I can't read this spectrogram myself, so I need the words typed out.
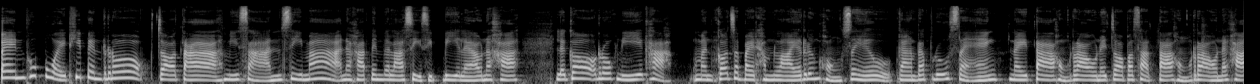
เป็นผู้ป่วยที่เป็นโรคจอตา มีสารซีมานะคะ เป็นเวลา 40 ปีแล้วนะคะ แล้วก็โรคนี้ค่ะ มันก็จะไปทำลายเรื่องของเซลล์ การรับรู้แสงในตาของเรา ในจอประสาทตาของเรานะคะ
